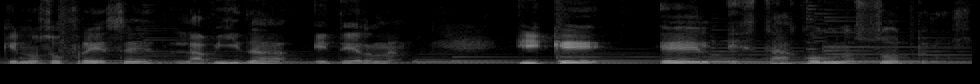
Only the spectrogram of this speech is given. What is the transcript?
que nos ofrece la vida eterna y que Él está con nosotros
